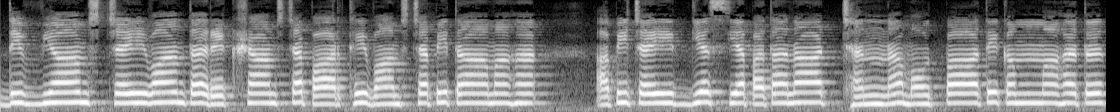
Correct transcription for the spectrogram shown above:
दिव्यांश्चैवान्तरिक्षांश्च पार्थिवांश्च पितामह। अपि चैद्यस्य पतनाच्छन्नमोत्पातिकं महत्।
